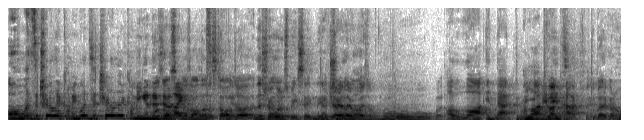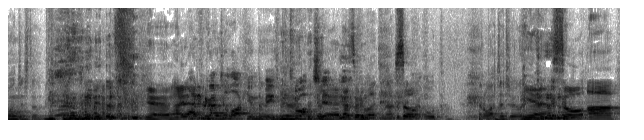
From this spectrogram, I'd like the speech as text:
oh, when's the trailer coming? When's the trailer coming? And It then was they're like, it was all the nostalgia, and the trailer was pretty sick. They the jammed a trailer was whoa, a lot in that three A lot to unpack. man. Too bad I couldn't watch it still. Yeah, I, I I didn't forgot even- to lock you in the basement to watch it. Yeah, that's what it was. Not to so break my oath and watch the trailer. yeah, so uh,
